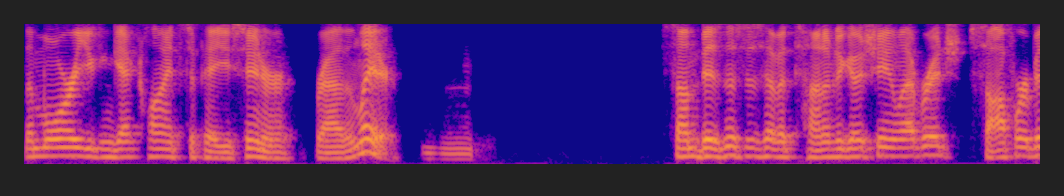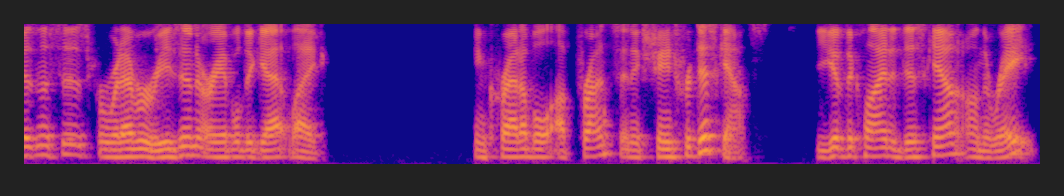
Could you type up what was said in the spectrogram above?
the more you can get clients to pay you sooner rather than later. Mm-hmm. Some businesses have a ton of negotiating leverage. Software businesses, for whatever reason, are able to get like incredible upfronts in exchange for discounts. You give the client a discount on the rate,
